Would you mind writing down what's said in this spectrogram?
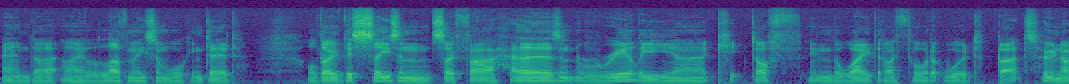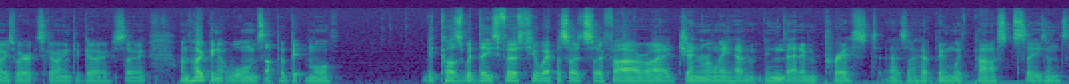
and uh, I love me some Walking Dead. Although this season so far hasn't really uh, kicked off in the way that I thought it would, but who knows where it's going to go. So I'm hoping it warms up a bit more. Because with these first few episodes so far, I generally haven't been that impressed as I have been with past seasons.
